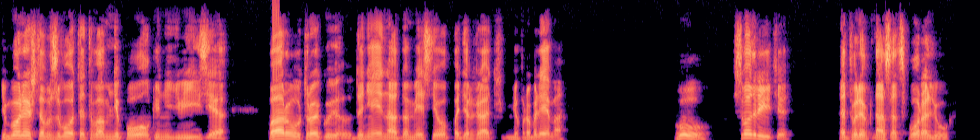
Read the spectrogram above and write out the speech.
Тем более, что взвод — это вам не полк и не дивизия. Пару-тройку дней на одном месте его подержать не проблема. — О, смотрите! — отвлек нас от спора Люк.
